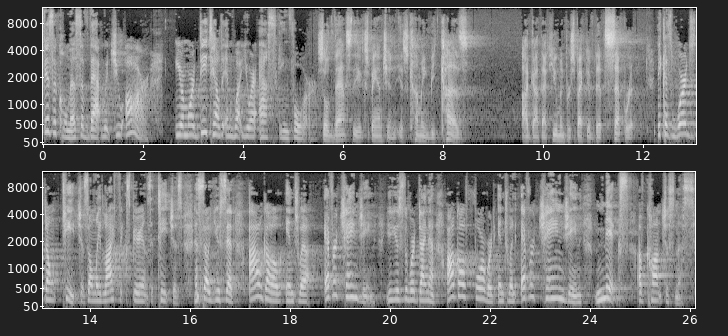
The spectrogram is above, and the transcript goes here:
physicalness of that which you are you're more detailed in what you are asking for. So that's the expansion is coming because I've got that human perspective that's separate. because words don't teach. It's only life experience that teaches. And so you said I'll go into a ever-changing you use the word dynamic I'll go forward into an ever-changing mix of consciousness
